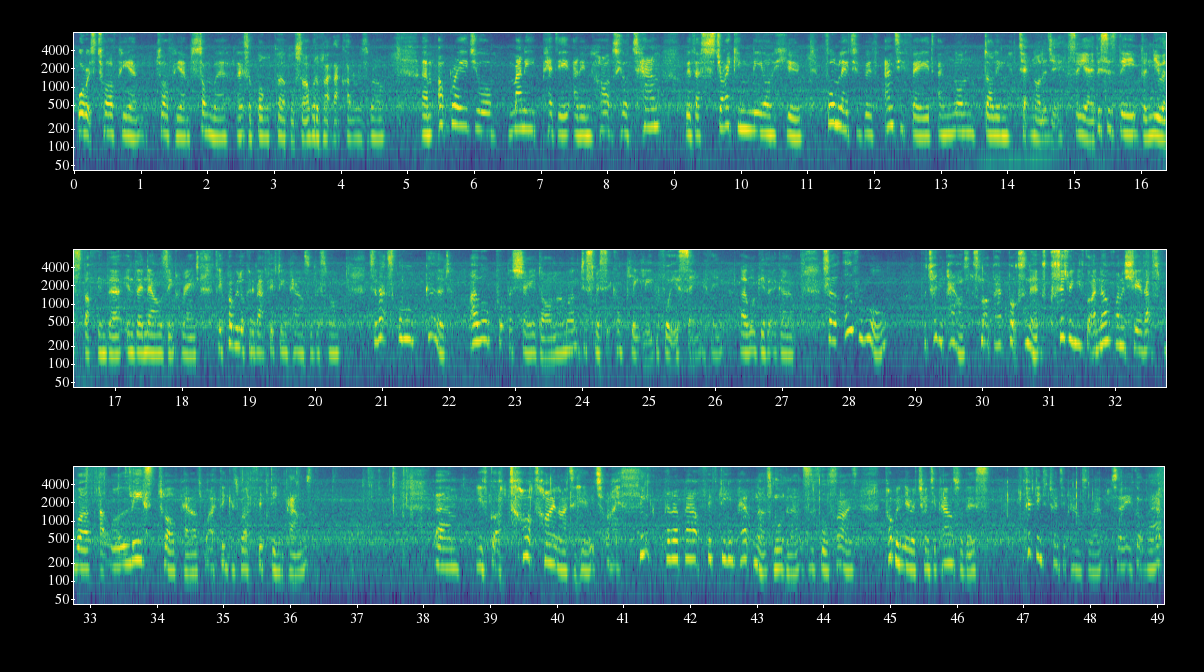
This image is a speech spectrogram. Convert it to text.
or it's 12 p.m. 12 p.m. somewhere and it's a bold purple so I would have liked that colour as well um, upgrade your mani pedi and enhance your tan with a striking neon hue formulated with anti-fade and non-dulling technology so yeah this is the the newest stuff in the in the Nails Inc range so you're probably looking about 15 pounds for this one so that's all good I will put the shade on. I won't dismiss it completely before you say anything. I will give it a go. So overall for 20 pounds it's not a bad box isn't it? Considering you've got a nail varnish here that's worth at least 12 pounds but I think it's worth 15 pounds. Um, you've got a Tarte highlighter here which I think they're about 15 pounds. No it's more than that. This is a full size. Probably nearer 20 pounds for this. 15 to 20 pounds for that. So you've got that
